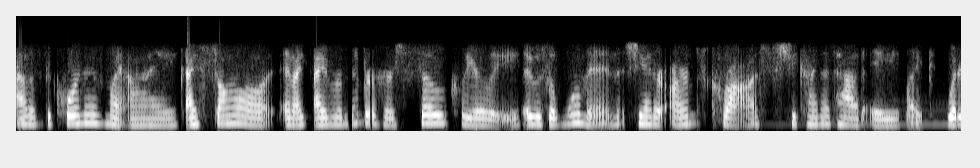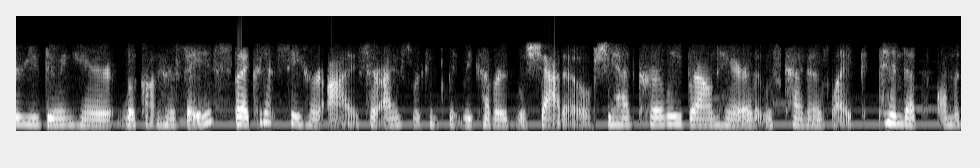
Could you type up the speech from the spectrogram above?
out of the corner of my eye, I saw, and I, I remember her so clearly. It was a woman. She had her arms crossed. She kind of had a, like, what are you doing here look on her face, but I couldn't see her eyes. Her eyes were completely covered with shadow. She had curly brown hair that was kind of like pinned up on the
